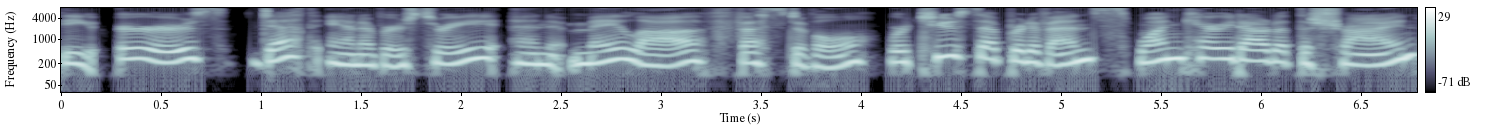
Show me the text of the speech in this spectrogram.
The Urs death anniversary and Mela festival were two separate events, one carried out at the shrine,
